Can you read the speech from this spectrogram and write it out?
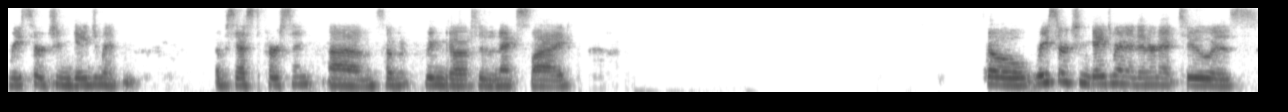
research engagement obsessed person. Um, so we can go to the next slide. So research engagement at Internet 2 is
